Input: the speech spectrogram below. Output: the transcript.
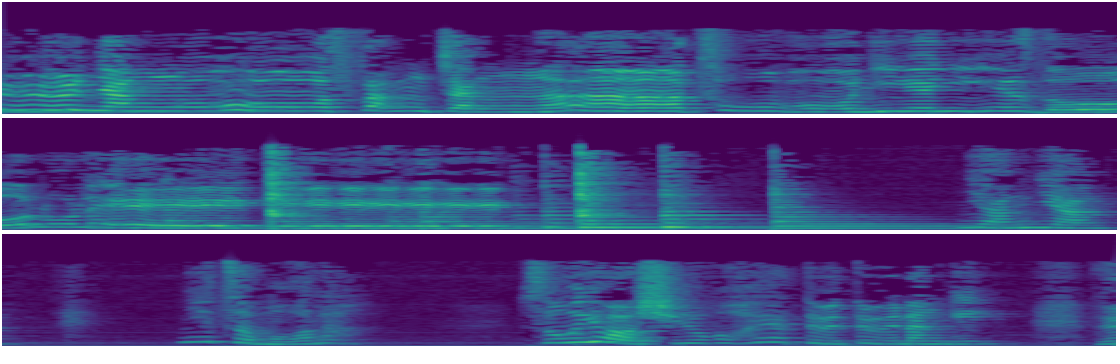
儿娘我上江啊，初五年年坐落来。娘娘，你怎么了？若要学我还短短那个，如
